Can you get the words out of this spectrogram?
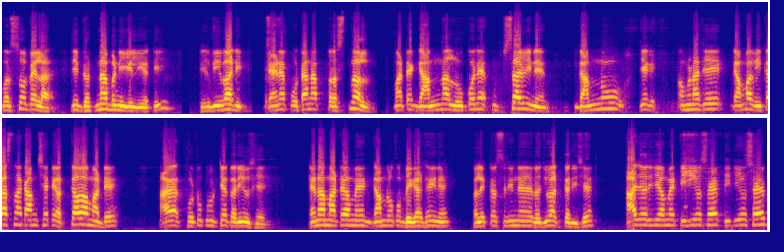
વર્ષો પહેલા જે ઘટના બની ગયેલી હતી એ વિવાદિત. તેણે પોતાના પર્સનલ માટે ગામના લોકોને ઉપસાવીને ગામનું જે હમણાં જે ગામમાં વિકાસના કામ છે તે અટકાવવા માટે આ ખોટું કૃત્ય કર્યું છે. એના માટે અમે ગામ લોકો ભેગા થઈને કલેક્ટરશ્રીને રજૂઆત કરી છે. આ જ અરજી અમે ટીડીઓ સાહેબ, ડીડીઓ સાહેબ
